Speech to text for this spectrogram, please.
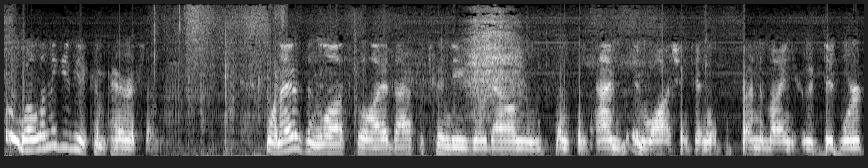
Well, let me give you a comparison. When I was in law school, I had the opportunity to go down and spend some time in Washington with a friend of mine who did work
